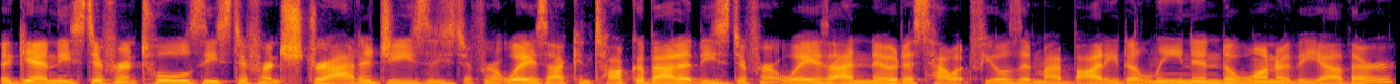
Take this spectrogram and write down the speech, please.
again these different tools, these different strategies, these different ways I can talk about it, these different ways I notice how it feels in my body to lean into one or the other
